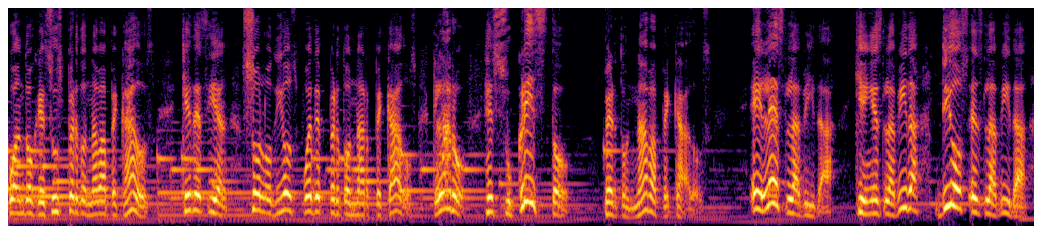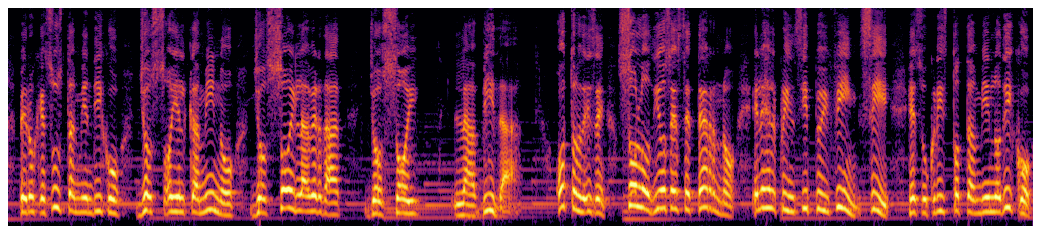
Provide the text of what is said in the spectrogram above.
Cuando Jesús perdonaba pecados, ¿qué decían? Solo Dios puede perdonar pecados. Claro, Jesucristo perdonaba pecados. Él es la vida. ¿Quién es la vida? Dios es la vida. Pero Jesús también dijo, yo soy el camino, yo soy la verdad, yo soy la vida. Otros dicen, solo Dios es eterno, Él es el principio y fin. Sí, Jesucristo también lo dijo,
